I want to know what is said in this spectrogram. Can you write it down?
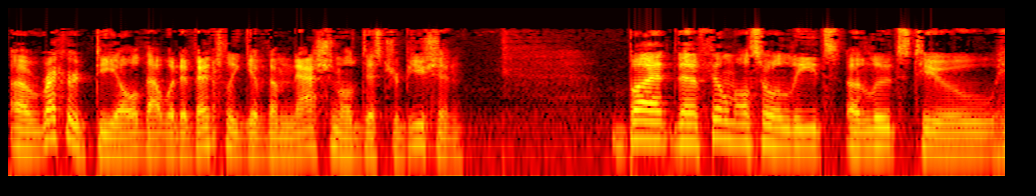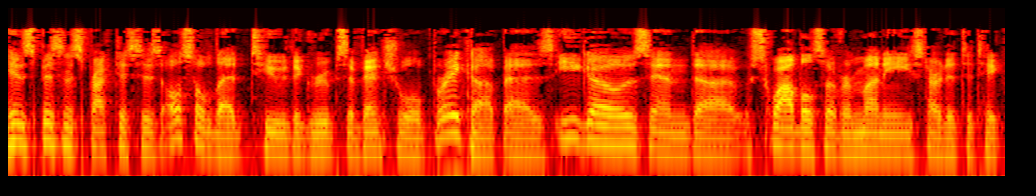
a record deal that would eventually give them national distribution. But the film also alludes, alludes to his business practices also led to the group's eventual breakup as egos and uh, squabbles over money started to take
